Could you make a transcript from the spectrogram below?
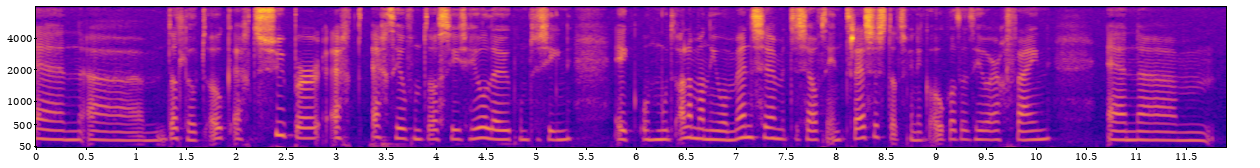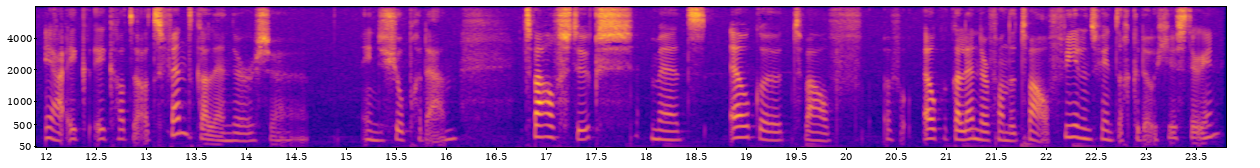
En ehm, dat loopt ook echt super, echt, echt heel fantastisch, heel leuk om te zien. Ik ontmoet allemaal nieuwe mensen met dezelfde interesses, dat vind ik ook altijd heel erg fijn. En um, ja, ik, ik had de adventkalenders uh, in de shop gedaan. Twaalf stuks met elke, 12, of elke kalender van de 12, 24 cadeautjes erin.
